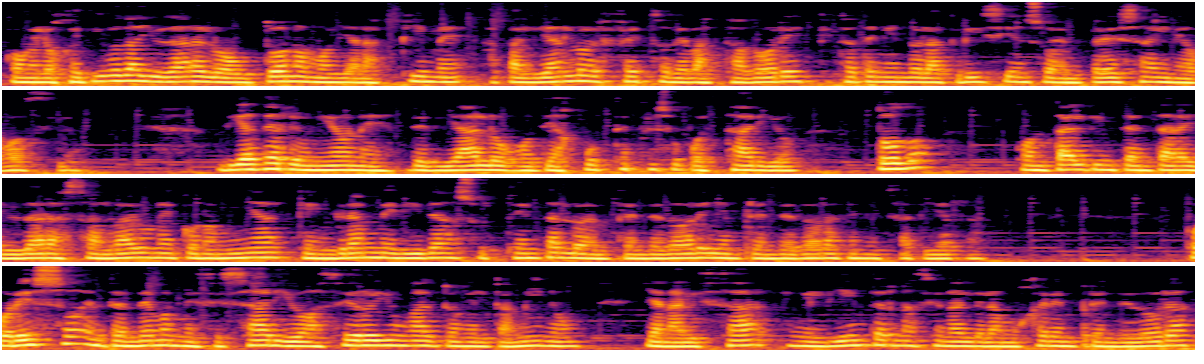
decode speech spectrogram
con el objetivo de ayudar a los autónomos y a las pymes a paliar los efectos devastadores que está teniendo la crisis en sus empresas y negocios días de reuniones, de diálogos, de ajustes presupuestarios, todo con tal de intentar ayudar a salvar una economía que en gran medida sustentan los emprendedores y emprendedoras de nuestra tierra. Por eso entendemos necesario hacer hoy un alto en el camino y analizar en el Día Internacional de la Mujer Emprendedora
